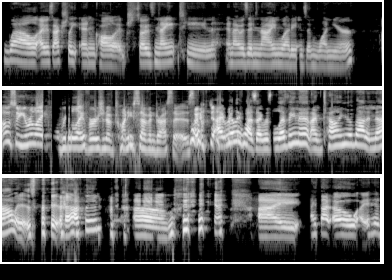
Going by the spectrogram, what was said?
Well, I was actually in college. So I was 19 and I was in nine weddings in one year. Oh, so you were like real life version of 27 dresses. I really was. I was living it. I'm telling you about it now. It is it happened. um, I I thought, oh, it had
